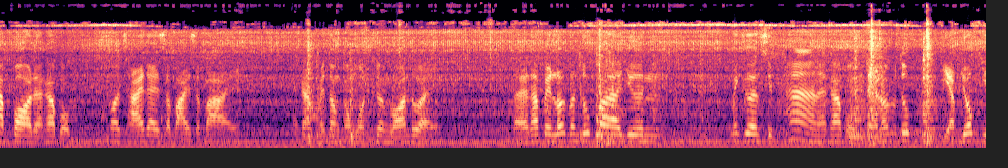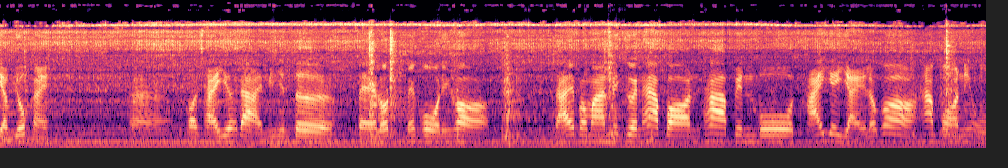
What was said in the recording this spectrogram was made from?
5 ปอนด์นะครับผมก็ใช้ได้สบายๆนะครับไม่ต้องกังวลเครื่องร้อนด้วย แต่ถ้าเป็นรถบรรทุกก็ยืนไม่เกิน 15 นะครับผมแต่รถบรรทุกเหยียบยกเหยียบยกไงอ่าก็ใช้เยอะได้มีอินเตอร์ แต่รถแมคโครนี่ก็ ใช้ประมาณไม่เกิน 5 ปอนด์ถ้าเป็นโบท้ายใหญ่ ๆ แล้วก็ 5 ปอนด์นี่โอ้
